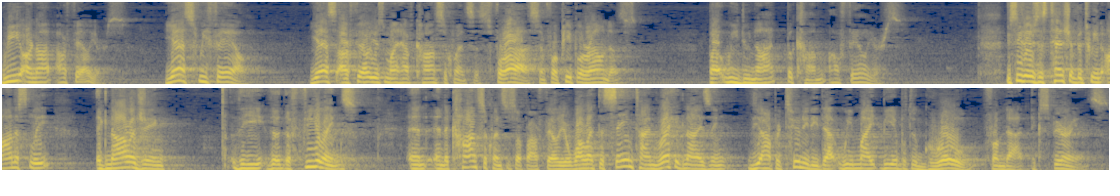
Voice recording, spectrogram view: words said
We are not our failures. Yes, we fail. Yes, our failures might have consequences for us and for people around us. But we do not become our failures. You see, there's this tension between honestly acknowledging the, the, the feelings and, and the consequences of our failure while at the same time recognizing the opportunity that we might be able to grow from that experience.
